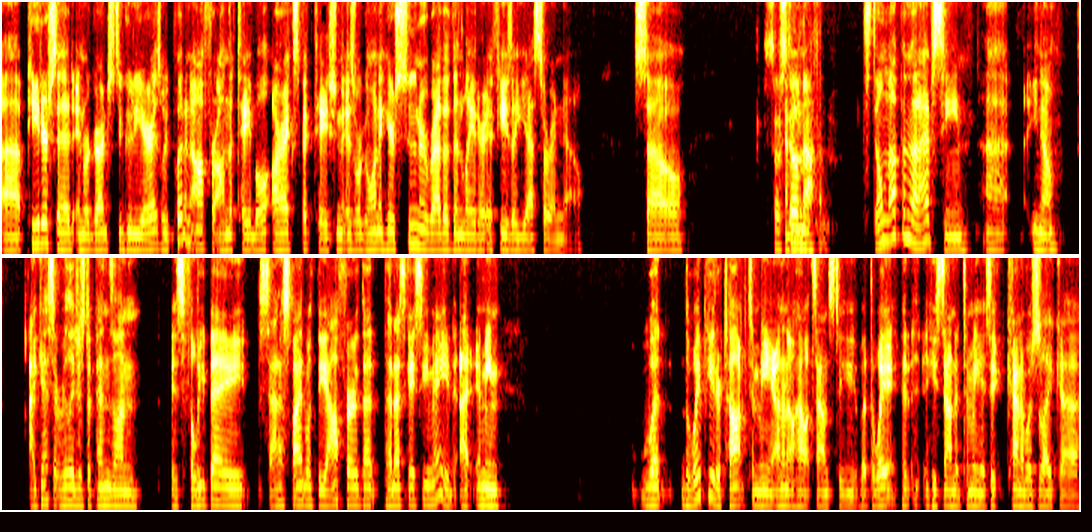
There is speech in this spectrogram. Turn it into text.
Uh, Peter said, in regards to Gutierrez, we put an offer on the table. Our expectation is we're going to hear sooner rather than later if he's a yes or a no. So, so still I mean, nothing. Still nothing that I've seen. Uh, you know, I guess it really just depends on is Felipe satisfied with the offer that that SKC made? I, I mean, what the way Peter talked to me, I don't know how it sounds to you, but the way it, he sounded to me is it kind of was like uh,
